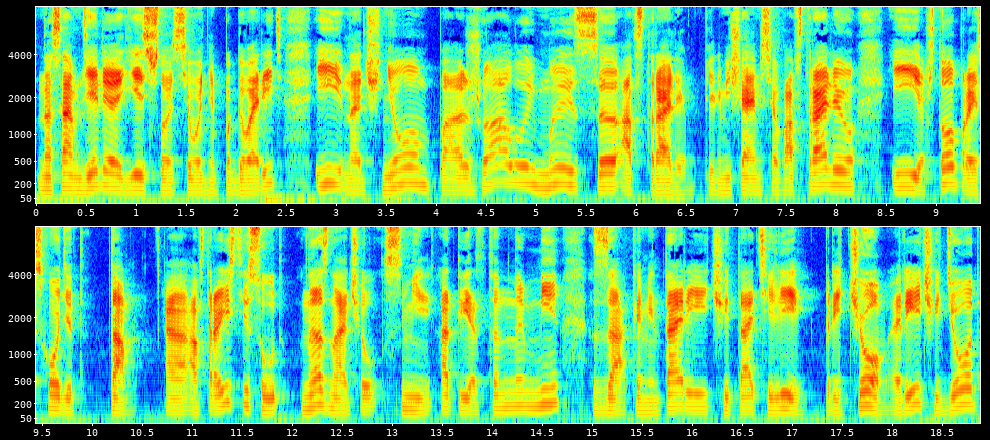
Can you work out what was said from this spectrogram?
на самом деле есть что сегодня поговорить. И начнем, пожалуй, мы с Австралии. Перемещаемся в Австралию. И что происходит там? А, австралийский суд назначил СМИ ответственными за комментарии читателей причем речь идет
